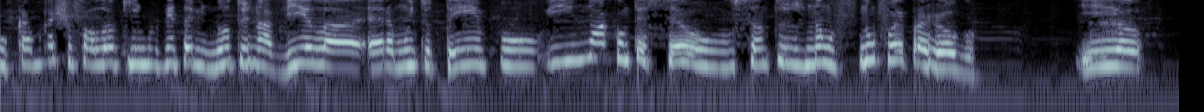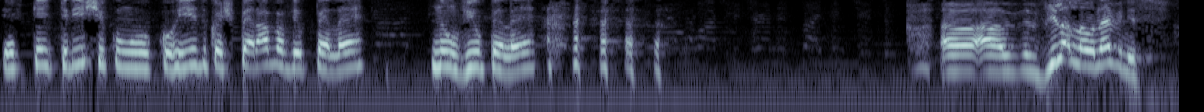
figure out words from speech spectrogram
O Camacho falou que em 90 minutos na Vila era muito tempo e não aconteceu. O Santos não, não foi para jogo. E eu, eu fiquei triste com o corrido, que eu esperava ver o Pelé, não vi o Pelé. a, a Vila não, né, Vinícius?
